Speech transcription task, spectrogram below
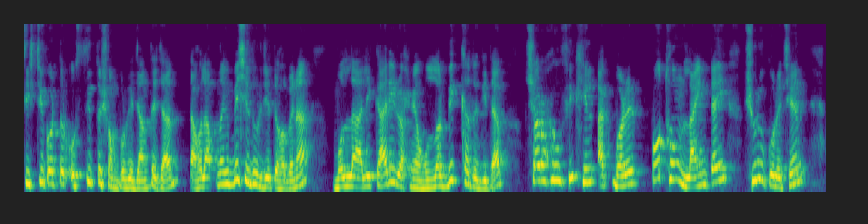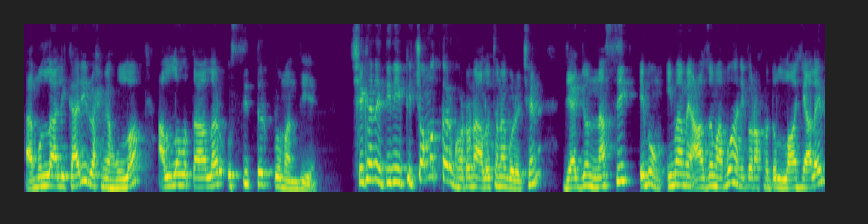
সৃষ্টিকর্তার অস্তিত্ব সম্পর্কে জানতে চান, তাহলে আপনাকে বেশি দূর যেতে হবে না। মোল্লা আলী কারি রহমাহুল্লার বিখ্যাত কিতাব শরহু ফিখিল আকবরের প্রথম লাইনটাই শুরু করেছেন মোল্লা আলী কারি রহমাহুল্লাহ, আল্লাহ তাআলার অস্তিত্বের প্রমাণ দিয়ে। সেখানে তিনি একটি চমৎকার ঘটনা আলোচনা করেছেন যে একজন নাস্তিক এবং ইমামে আজম আবু হানিফা রহমতুল্লাহ আলের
